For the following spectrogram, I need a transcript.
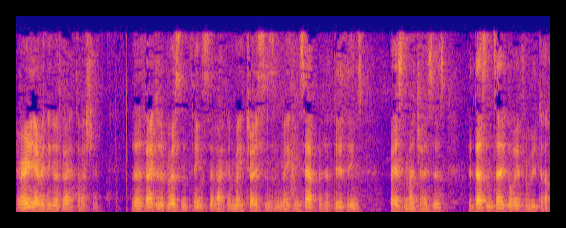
Already everything goes back to Hashem. The fact that a person thinks that I can make choices and make things happen and do things based on my choices, it doesn't take away from bitachon.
